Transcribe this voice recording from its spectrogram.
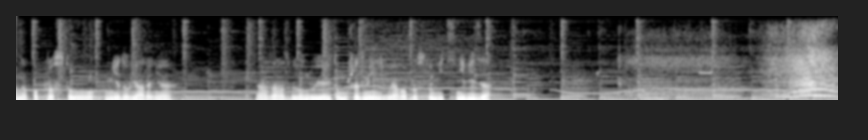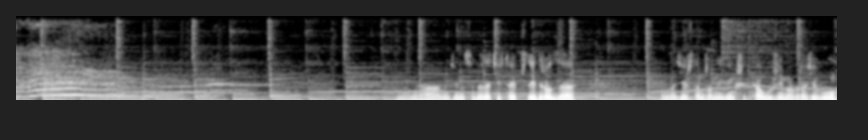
no po prostu nie do wiary, nie? Ja zaraz wyląduję i to muszę zmienić, bo ja po prostu nic nie widzę. Sobie lecieć tutaj przy tej drodze. Mam nadzieję, że tam żadnych większych kałuż nie ma w razie W.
